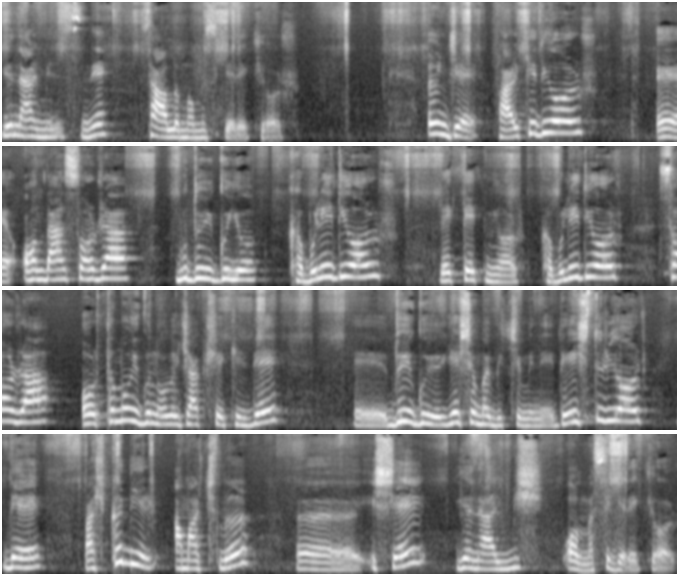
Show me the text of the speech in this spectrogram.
yönelmesini sağlamamız gerekiyor. Önce fark ediyor, e, ondan sonra bu duyguyu kabul ediyor, reddetmiyor, kabul ediyor. Sonra ortama uygun olacak şekilde e, duyguyu, yaşama biçimini değiştiriyor ve başka bir amaçlı e, işe yönelmiş olması gerekiyor.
